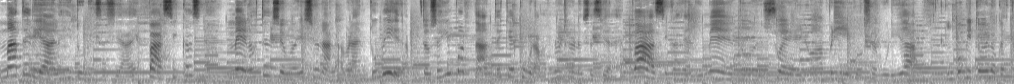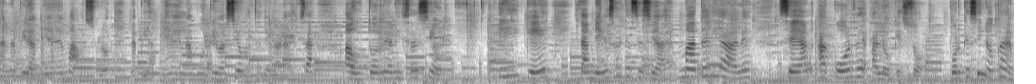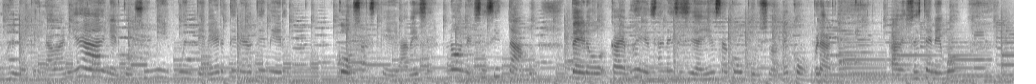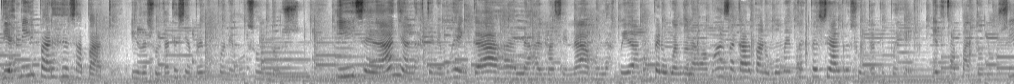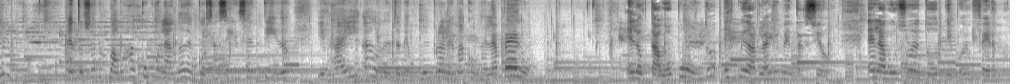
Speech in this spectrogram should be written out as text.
materiales y tus necesidades básicas, menos tensión adicional habrá en tu vida. Entonces es importante que cubramos nuestras necesidades básicas de alimento, de sueño, abrigo, seguridad, un poquito de lo que está en la pirámide de Maslow, la pirámide de la motivación hasta llegar a esa autorrealización y que también esas necesidades materiales sean acorde a lo que son, porque si no caemos en lo que es la vanidad, en el consumismo, en tener, tener, tener cosas que a veces no necesitamos, pero caemos en esa necesidad y esa compulsión de comprar. A veces tenemos 10.000 pares de zapatos y resulta que siempre nos ponemos son dos. Y se dañan, las tenemos en cajas, las almacenamos, las cuidamos, pero cuando las vamos a sacar para un momento especial resulta que pues el zapato no sirve. Entonces nos vamos acumulando de cosas sin sentido y es ahí a donde tenemos un problema con el apego. El octavo punto es cuidar la alimentación. El abuso de todo tipo enferma.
